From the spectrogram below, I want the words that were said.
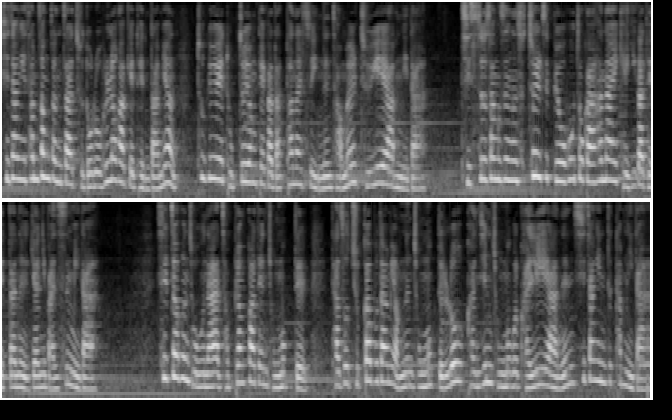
시장이 삼성전자 주도로 흘러가게 된다면 특유의 독주 형태가 나타날 수 있는 점을 주의해야 합니다. 지수 상승은 수출 지표 호조가 하나의 계기가 됐다는 의견이 많습니다. 실적은 좋으나 저평가된 종목들, 다소 주가 부담이 없는 종목들로 관심 종목을 관리해야 하는 시장인 듯 합니다.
